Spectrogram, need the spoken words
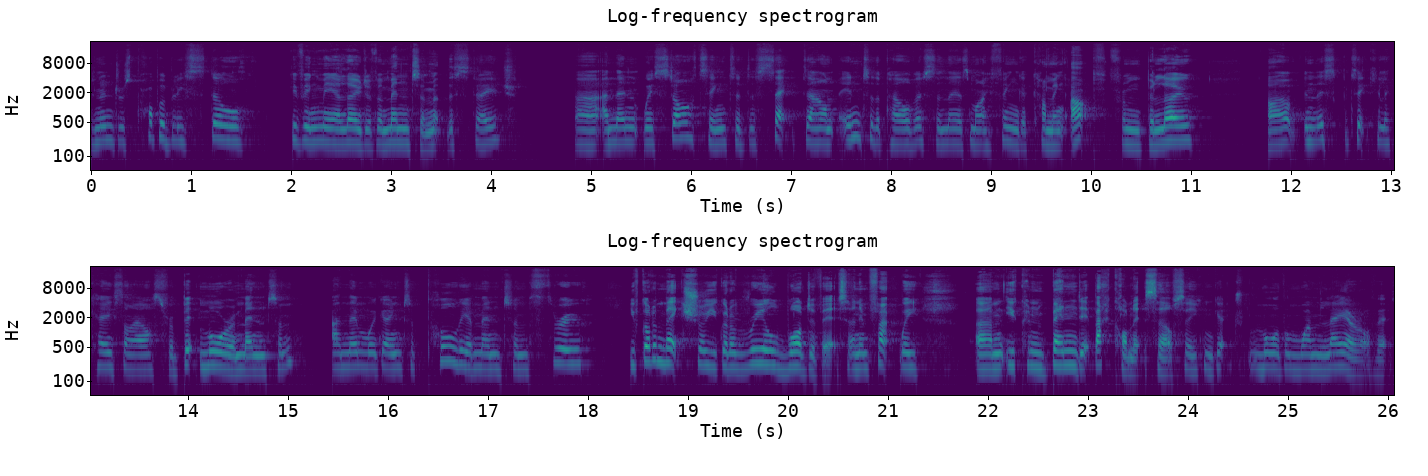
Janindra's probably still giving me a load of omentum at this stage. Uh, and then we're starting to dissect down into the pelvis, and there's my finger coming up from below. Uh, in this particular case, I asked for a bit more omentum, and then we're going to pull the omentum through. You've got to make sure you've got a real wad of it, and in fact, we, um, you can bend it back on itself so you can get more than one layer of it.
